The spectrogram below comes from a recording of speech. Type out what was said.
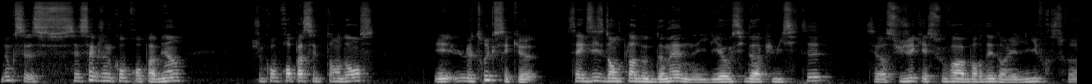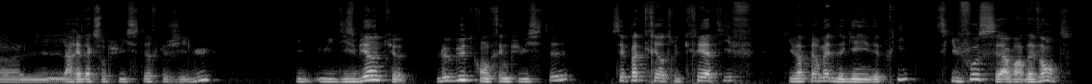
Donc c'est ça que je ne comprends pas bien. Je ne comprends pas cette tendance. Et le truc, c'est que ça existe dans plein d'autres domaines. Il y a aussi de la publicité. C'est un sujet qui est souvent abordé dans les livres sur euh, la rédaction publicitaire que j'ai lus. Ils disent bien que le but quand on crée une publicité, c'est pas de créer un truc créatif qui va permettre de gagner des prix. Ce qu'il faut, c'est avoir des ventes.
